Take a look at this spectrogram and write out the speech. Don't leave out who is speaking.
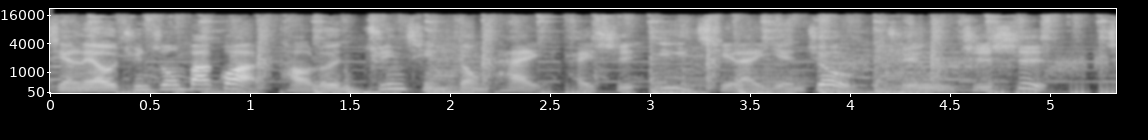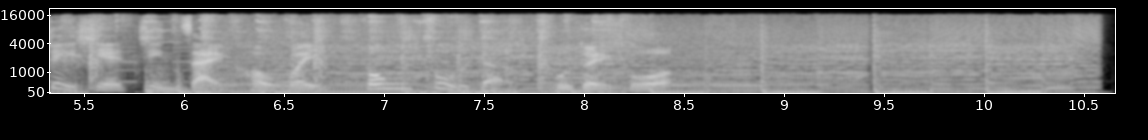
Speaker 1: 闲聊军中八卦，讨论军情动态，还是一起来研究军武知识？这些尽在口味丰富的部队锅。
